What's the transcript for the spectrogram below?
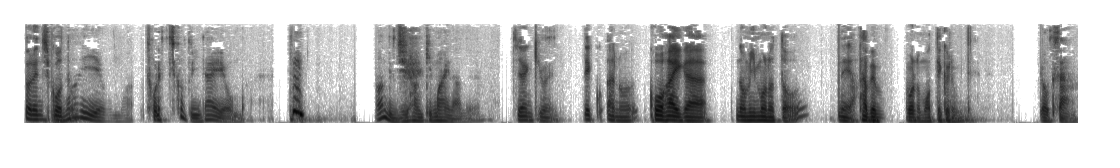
トレンチコート。いないよ、お前。トレッチコートいないよ、お前。なんで自販機前なんだよ。自販機前。で、こあの、後輩が飲み物と、ね、食べ物持ってくるみたいな。六さん、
